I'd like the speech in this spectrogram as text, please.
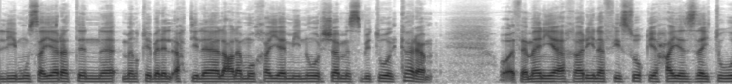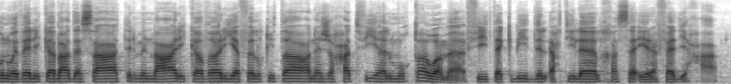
لمسيرة من قبل الاحتلال على مخيم نور شمس بطول كرم. وثمانية آخرين في سوق حي الزيتون وذلك بعد ساعات من معارك ضارية في القطاع نجحت فيها المقاومة في تكبيد الاحتلال خسائر فادحة.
